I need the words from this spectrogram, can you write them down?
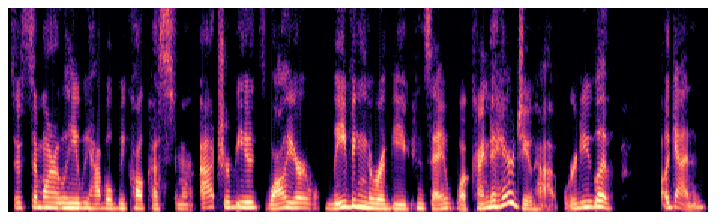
So similarly, we have what we call customer attributes. While you're leaving the review, you can say, what kind of hair do you have? Where do you live? Again,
